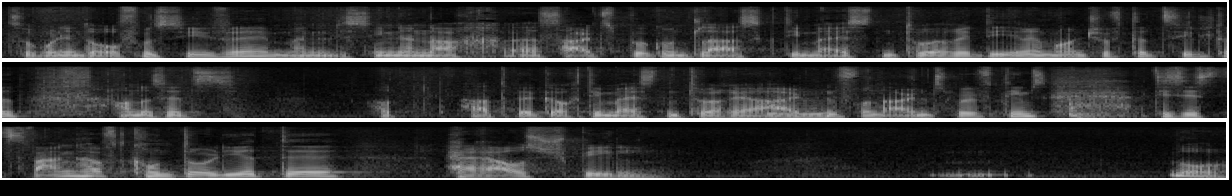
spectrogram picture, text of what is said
sowohl in der Offensive, ich meine, das sind ja nach äh, Salzburg und Lask die meisten Tore, die ihre Mannschaft erzielt hat. Andererseits hat Hartberg auch die meisten Tore erhalten mhm. von allen zwölf Teams. Dieses zwanghaft kontrollierte Herausspielen, oh,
